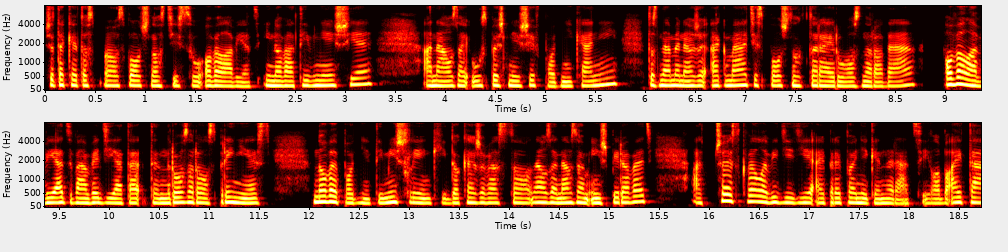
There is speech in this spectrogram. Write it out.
že takéto spoločnosti sú oveľa viac inovatívnejšie a naozaj úspešnejšie v podnikaní. To znamená, že ak máte spoločnosť, ktorá je rôznorodá, oveľa viac vám vedia ta, ten rôznorodosť priniesť nové podnety, myšlienky, dokáže vás to naozaj navzájom inšpirovať. A čo je skvelé vidieť, je aj prepojenie generácií, lebo aj tá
